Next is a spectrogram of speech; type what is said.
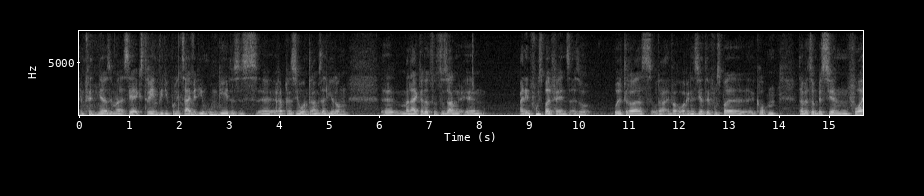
empfinden ja immer sehr extrem, wie die Polizei mit ihm umgeht. Es ist äh, Repression, Drangsalierung. Äh, man neigt ja dazu zu sagen, ähm, bei den Fußballfans, also Ultras oder einfach organisierte Fußballgruppen, da wird so ein bisschen vor,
